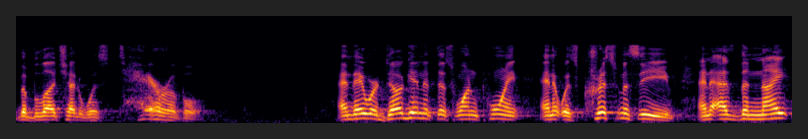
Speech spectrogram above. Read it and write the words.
the bloodshed was terrible. And they were dug in at this one point, and it was Christmas Eve. And as the night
